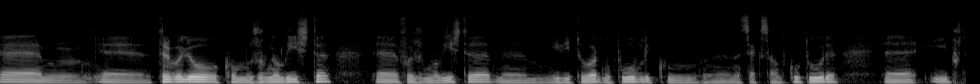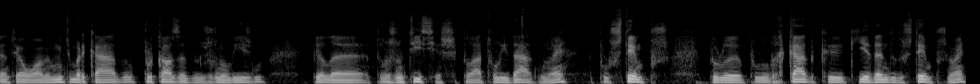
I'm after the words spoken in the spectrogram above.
uh, trabalhou como jornalista, uh, foi jornalista, editor no público, eh, na secção de cultura, e, portanto, é um homem muito marcado por causa do jornalismo, pela, pelas notícias, pela atualidade, não é? Pelos tempos, pelo, pelo recado que, que ia dando dos tempos, não é?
